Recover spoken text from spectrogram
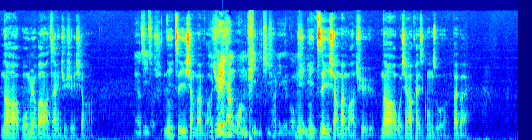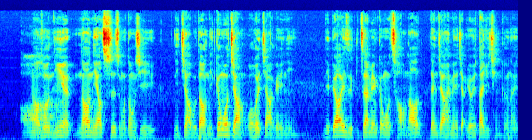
那我没有办法载你去学校啊，你要自己走去。你自己想办法。我觉得有点像王品集团的员工你。你自己想办法去。那我现在要开始工作了，拜拜。哦然后说你也，然后你要吃什么东西，你夹不到，你跟我讲，我会夹给你。你不要一直在那边跟我吵，然后人家还没夹，尤其带去请客那一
